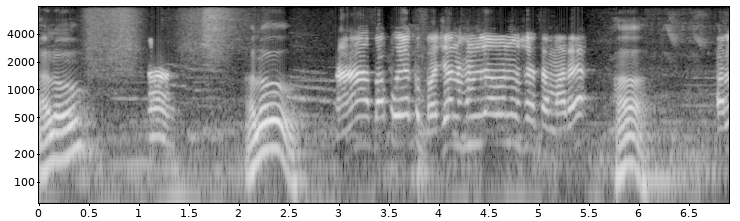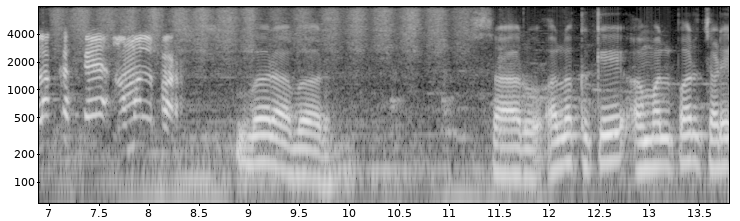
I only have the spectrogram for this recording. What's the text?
હાલો? હા. હલો? હા બાપુ એક ભજન સમજાવવાનું છે તમારે. હા. અલક કે અમલ પર. બરાબર. સારું. અલક કે અમલ પર ચડે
